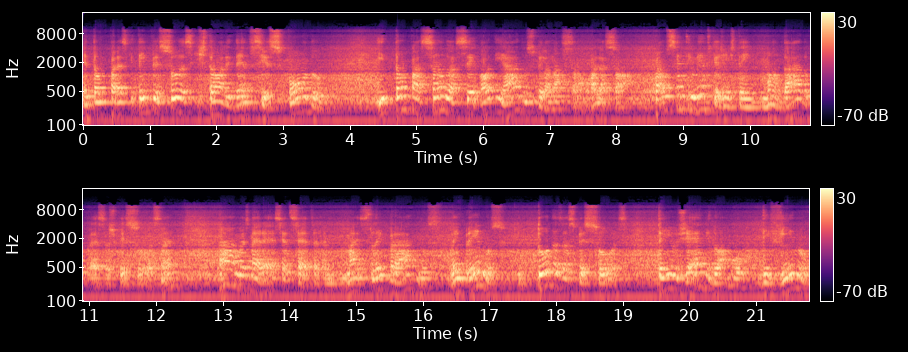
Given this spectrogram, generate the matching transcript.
então parece que tem pessoas que estão ali dentro se expondo e estão passando a ser odiados pela nação. Olha só, qual é o sentimento que a gente tem mandado para essas pessoas, né? Ah, mas merece, etc. Mas lembrarmos, lembremos que todas as pessoas têm o germe do amor divino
